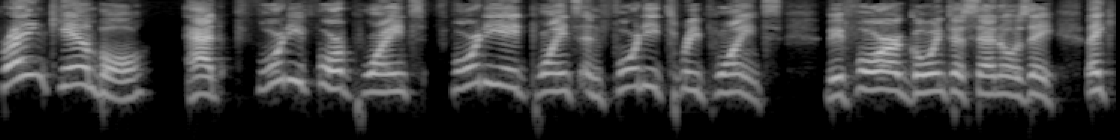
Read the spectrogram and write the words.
Brian Campbell had 44 points, 48 points, and 43 points before going to San Jose. Like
